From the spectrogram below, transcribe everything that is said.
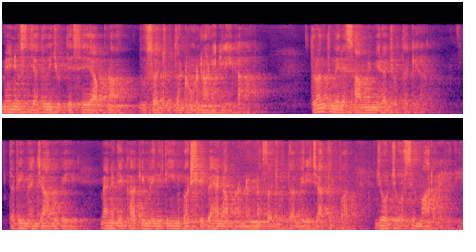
मैंने उस जादुई जूते से अपना दूसरा जूता ढूंढ लाने के लिए कहा। तुरंत मेरे सामने मेरा जूता गिरा। तभी मैं जाग गई। मैंने देखा कि मेरी तीन वर्षीय बहन अपना नन्ना सा जूता मेरी चादर पर ज़ोर ज़ोर से मार रही थी।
